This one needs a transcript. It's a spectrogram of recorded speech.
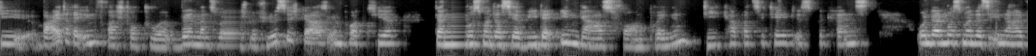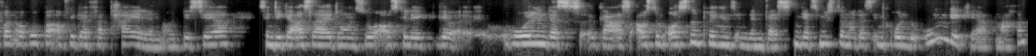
die weitere Infrastruktur. Wenn man zum Beispiel Flüssiggas importiert, dann muss man das ja wieder in Gasform bringen. Die Kapazität ist begrenzt. Und dann muss man das innerhalb von Europa auch wieder verteilen. Und bisher sind die Gasleitungen so ausgelegt, wir holen das Gas aus dem Osten und bringen es in den Westen. Jetzt müsste man das im Grunde umgekehrt machen,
